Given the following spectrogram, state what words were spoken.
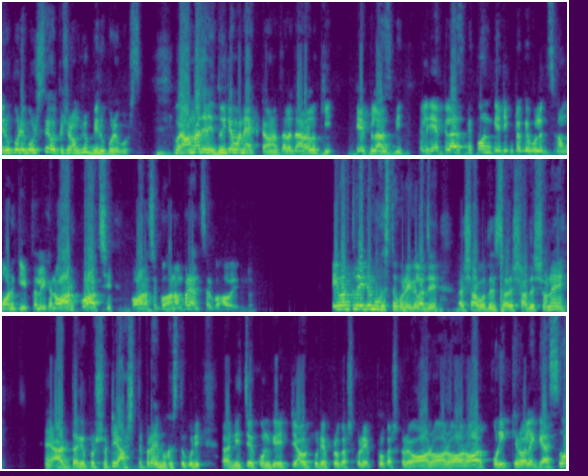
এর উপরে বসছে, ওই পাশের অংশ বির উপরে বসছে। এবার আমরা জানি দুইটা মানে একটা না তাহলে দাঁড়াল কি? এ প্লাস বি তাহলে এ প্লাস বি কোন গেট একটু আগে বলে দিচ্ছিলাম অর গেট তাহলে এখানে অর আছে। অর আছে গহ নাম্বার অ্যান্সার গহ হয়ে গেল এবার তুমি এটা মুখস্থ করে গেলা যে শাহাবুদ্দিন স্যারের সাজেশনে আট দাগের প্রশ্নটি আসতে পারে, আমি মুখস্থ করি। নিচের কোন গেট আউটপুটে প্রকাশ করে প্রকাশ করে অর অর অর অর পরীক্ষার হলে গেছো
